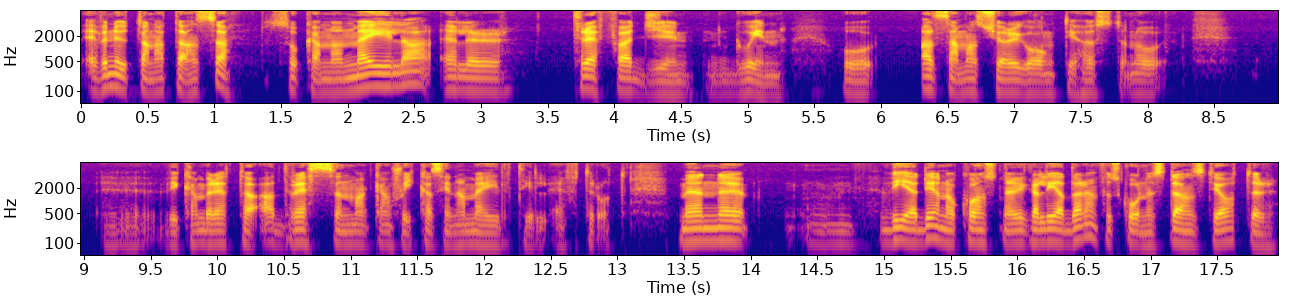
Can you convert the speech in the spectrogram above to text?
även utan att dansa så kan man mejla eller träffa Jean Gwyn och alltsammans kör igång till hösten och eh, vi kan berätta adressen man kan skicka sina mejl till efteråt. Men eh, mm, VDn och konstnärliga ledaren för Skånes dansteater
